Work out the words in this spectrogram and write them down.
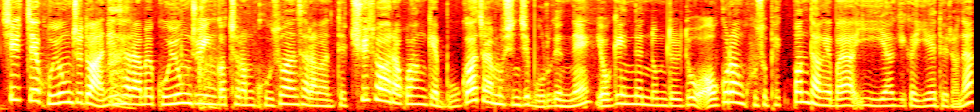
실제 고용주도 아닌 사람을 고용주인 것처럼 고소한 사람한테 취소하라고 한 게 뭐가 잘못인지 모르겠네. 여기 있는 놈들도 억울한 고소 100번 당해봐야 이 이야기가 이해되려나?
